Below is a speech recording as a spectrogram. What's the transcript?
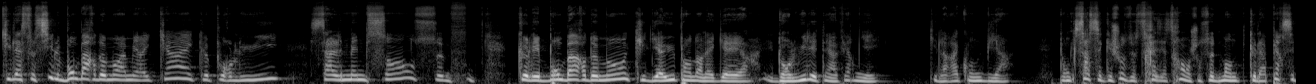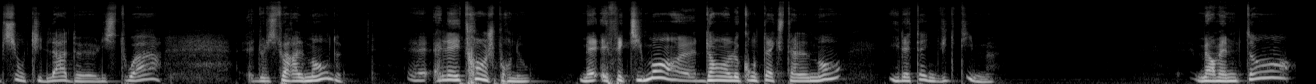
qu'il associe le bombardement américain et que pour lui, ça a le même sens que les bombardements qu'il y a eu pendant la guerre, et dont lui, il était infirmier, qu'il raconte bien. Donc ça, c'est quelque chose de très étrange. On se demande que la perception qu'il a de l'histoire, de l'histoire allemande, euh, elle est étrange pour nous. Mais effectivement, euh, dans le contexte allemand, il était une victime. Mais en même temps,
